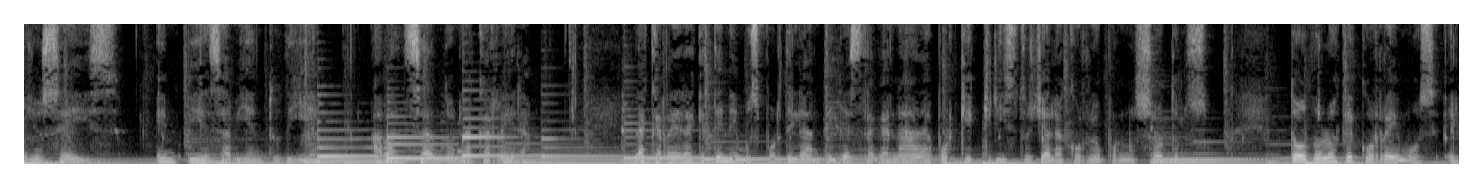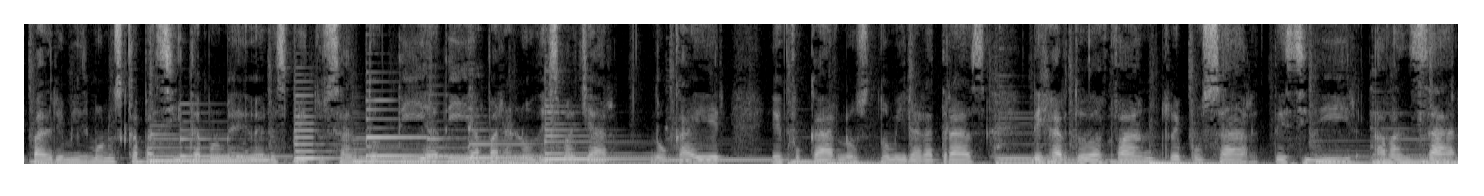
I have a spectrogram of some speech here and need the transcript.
Episodio 6. Empieza bien tu día, avanzando en la carrera. La carrera que tenemos por delante ya está ganada porque Cristo ya la corrió por nosotros. Todo lo que corremos, el Padre mismo nos capacita por medio del Espíritu Santo día a día para no desmayar, no caer, enfocarnos, no mirar atrás, dejar todo afán, reposar, decidir, avanzar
